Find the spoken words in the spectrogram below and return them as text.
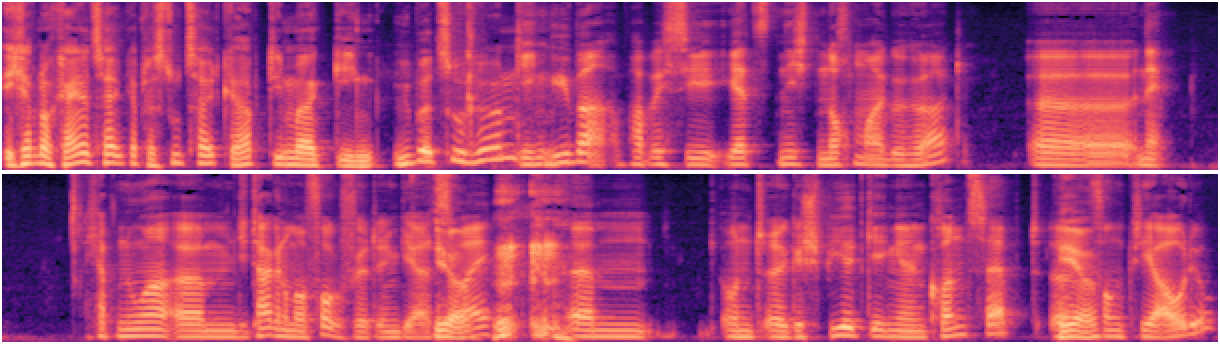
Ich habe noch keine Zeit gehabt. Hast du Zeit gehabt, die mal gegenüber zu hören? Gegenüber habe ich sie jetzt nicht nochmal gehört. Äh, nee. Ich habe nur ähm, die Tage nochmal vorgeführt in GR2 ähm, und äh, gespielt gegen ein Konzept äh, Ja. von Clear Audio.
